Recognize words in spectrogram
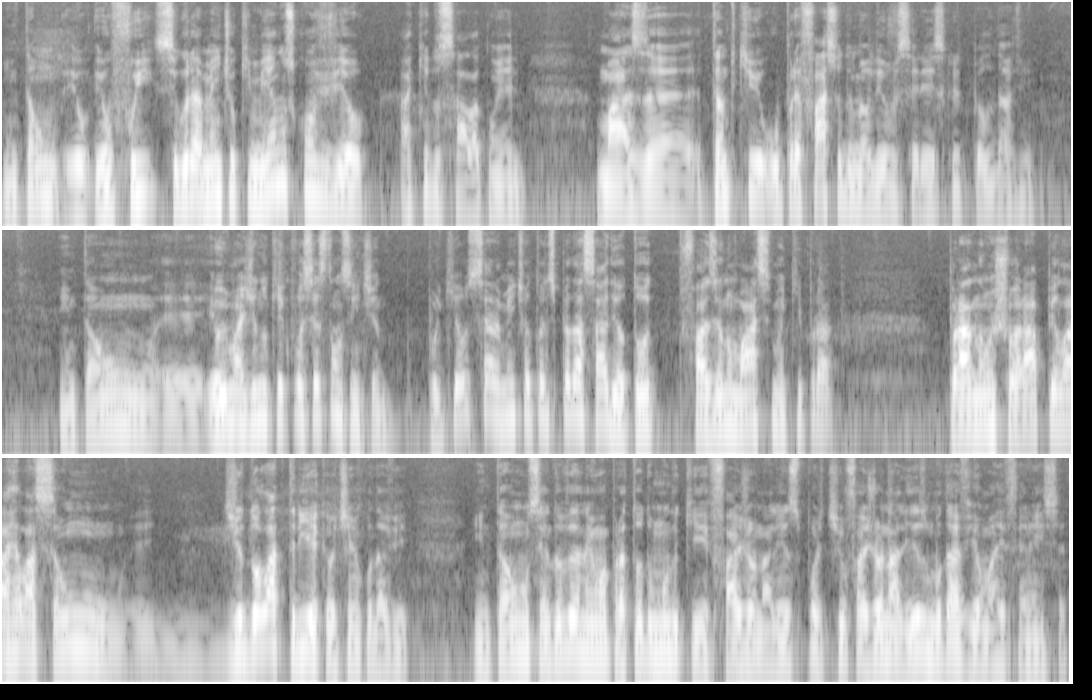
Então, eu, eu fui seguramente o que menos conviveu aqui do Sala com ele. Mas, é, tanto que o prefácio do meu livro seria escrito pelo Davi. Então, é, eu imagino o que, que vocês estão sentindo. Porque eu, sinceramente, eu estou despedaçado. Eu estou fazendo o máximo aqui para para não chorar pela relação de idolatria que eu tinha com o Davi. Então, sem dúvida nenhuma, para todo mundo que faz jornalismo esportivo, faz jornalismo, o Davi é uma referência.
